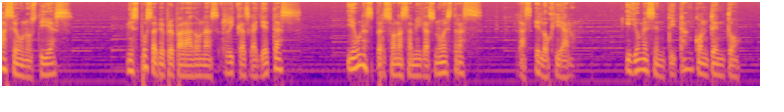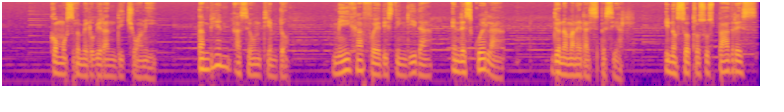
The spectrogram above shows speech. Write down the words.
Hace unos días, mi esposa había preparado unas ricas galletas y a unas personas amigas nuestras las elogiaron. Y yo me sentí tan contento como si me lo hubieran dicho a mí. También hace un tiempo, mi hija fue distinguida en la escuela de una manera especial. Y nosotros, sus padres,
